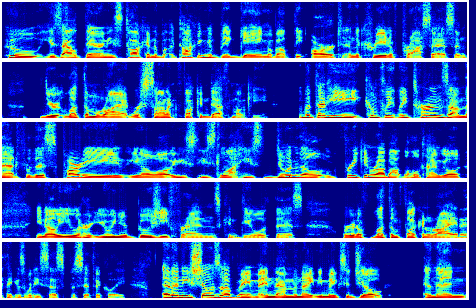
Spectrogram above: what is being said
who is out there and he's talking about talking a big game about the art and the creative process and let them riot. We're Sonic fucking Death Monkey but then he completely turns on that for this party. You know, he's he's he's doing the freaking Rob out the whole time, going, you know, you and you and your bougie friends can deal with this. We're gonna let them fucking riot. I think is what he says specifically. And then he shows up and, and then the night he makes a joke, and then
